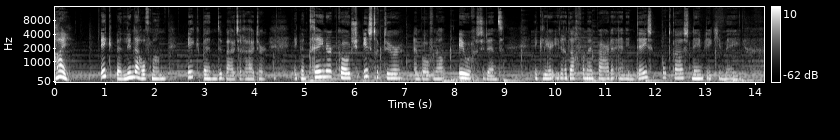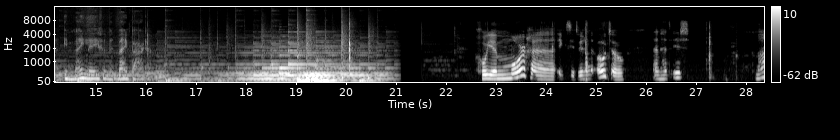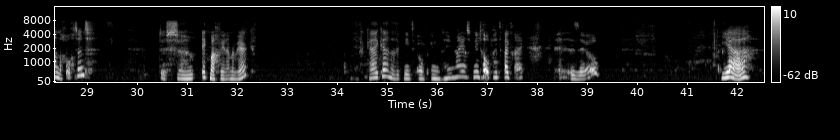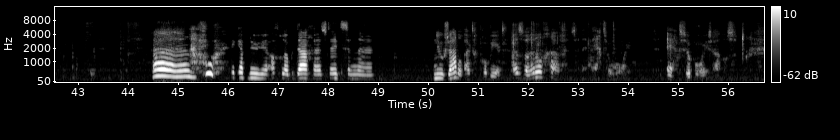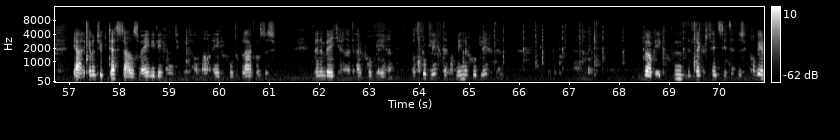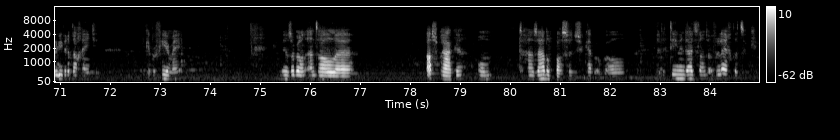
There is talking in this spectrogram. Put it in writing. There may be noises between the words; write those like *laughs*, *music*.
Hi, ik ben Linda Hofman. Ik ben de buitenruiter. Ik ben trainer, coach, instructeur en bovenal eeuwige student. Ik leer iedere dag van mijn paarden en in deze podcast neem ik je mee in mijn leven met mijn paarden. Goedemorgen, ik zit weer in de auto en het is maandagochtend. Dus uh, ik mag weer naar mijn werk. Even kijken dat ik niet over iemand heen rijd als ik nu het uitrijd. Uh, zo. Ja. Uh, ik heb nu de afgelopen dagen steeds een nieuw zadel uitgeprobeerd. Dat is wel heel gaaf. Ze zijn echt zo mooi. Echt zulke mooie zadels ja, ik heb natuurlijk testzadels mee. Die liggen natuurlijk niet allemaal even goed op lakels. Dus ik ben een beetje aan het uitproberen. Wat goed ligt en wat minder goed ligt. En, uh, welke ik het lekkerst vind zitten. Dus ik probeer er iedere dag eentje. Ik heb er vier mee. Ik inmiddels ook al een aantal uh, afspraken om te gaan zadelpassen. Dus ik heb ook al met het team in Duitsland overlegd dat ik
